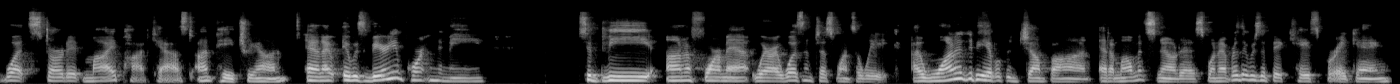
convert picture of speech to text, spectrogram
what started my podcast on patreon. And I, it was very important to me to be on a format where I wasn't just once a week. I wanted to be able to jump on at a moment's notice whenever there was a big case breaking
